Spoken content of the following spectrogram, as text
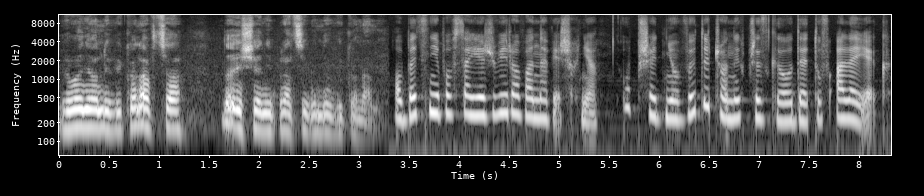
wyłoniony wykonawca. Do jesieni prace będą wykonane. Obecnie powstaje żwirowa nawierzchnia, uprzednio wytyczonych przez geodetów alejek.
